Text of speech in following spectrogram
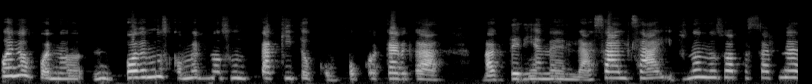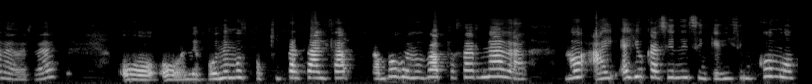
bueno, pues no, podemos comernos un taquito con poca carga bacteriana en la salsa y pues no nos va a pasar nada, ¿verdad? O, le ponemos poquita salsa, pues tampoco nos va a pasar nada, ¿no? Hay, hay ocasiones en que dicen, ¿cómo?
